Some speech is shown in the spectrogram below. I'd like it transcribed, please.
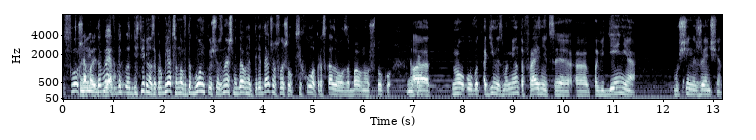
Слушай, давай в, действительно закругляться, но в догонку еще, знаешь, недавно передачу слышал, психолог рассказывал забавную штуку. Ну, а, ну вот один из моментов разницы э, поведения мужчин и женщин.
